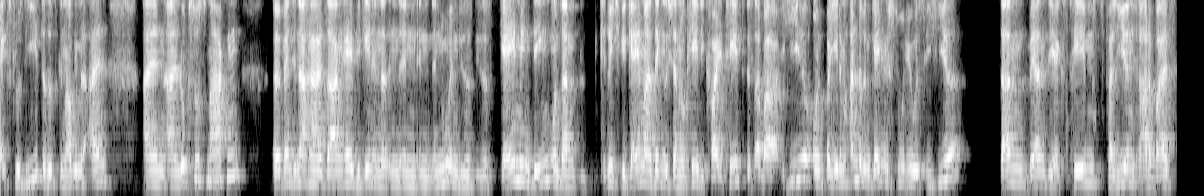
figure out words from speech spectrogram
exklusiv. Das ist genau wie mit allen, allen, allen Luxusmarken. Äh, wenn sie nachher halt sagen, hey, wir gehen in, in, in, in nur in dieses, dieses Gaming-Ding und dann richtige Gamer denken sich dann, okay, die Qualität ist aber hier und bei jedem anderen Gaming-Studio ist sie hier, dann werden sie extremst verlieren, gerade weil es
